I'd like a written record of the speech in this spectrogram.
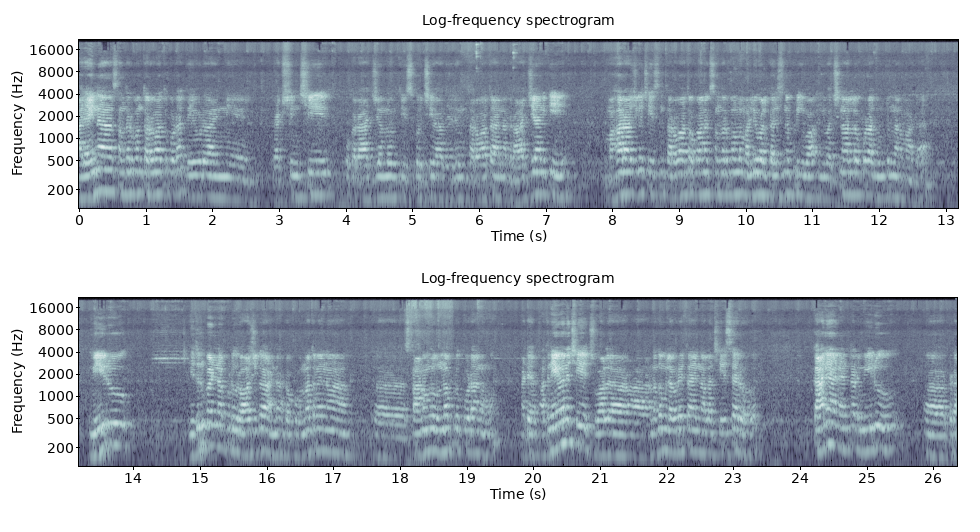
అది అయిన సందర్భం తర్వాత కూడా దేవుడు ఆయన్ని రక్షించి ఒక రాజ్యంలోకి తీసుకొచ్చి అది జరిగిన తర్వాత ఆయన రాజ్యానికి మహారాజుగా చేసిన తర్వాత ఒకనొక సందర్భంలో మళ్ళీ వాళ్ళు కలిసినప్పుడు ఈ వ- ఈ వచనాల్లో కూడా అది ఉంటుందన్నమాట. మీరు ఎదురుపడినప్పుడు రాజుగా అంటే ఒక ఉన్నతమైన స్థానంలో ఉన్నప్పుడు కూడాను అంటే అతను ఏమైనా చేయొచ్చు వాళ్ళ ఆ అన్నదమ్ములు ఎవరైతే ఆయన అలా చేశారో కానీ ఆయన అంటాడు మీరు అక్కడ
